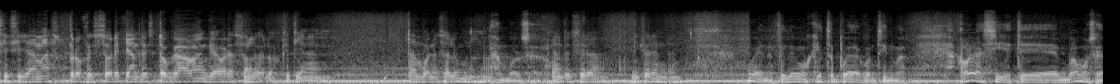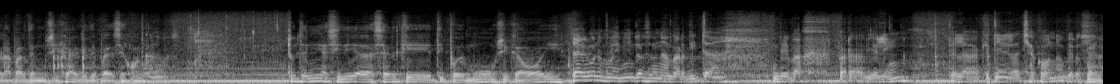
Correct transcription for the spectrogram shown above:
Sí, sí, además profesores que antes tocaban que ahora son los, que tienen tan buenos alumnos, ¿no? Tan buenos alumnos. antes era diferente. Bueno, esperemos que esto pueda continuar. Ahora sí, este, vamos a la parte musical, ¿qué te parece Juan Carlos? ¿Tú tenías idea de hacer qué tipo de música hoy? Hay algunos movimientos de una partita de Bach para violín, de la que tiene la chacona, pero bueno,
